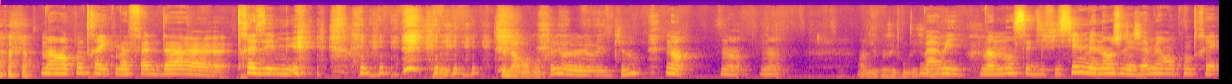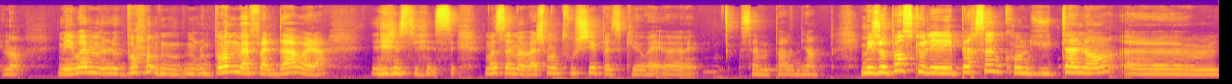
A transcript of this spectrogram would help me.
Ma rencontre avec Mafalda, euh, très émue. tu l'as rencontré, euh, Kino? Non, non, non. Ah, du coup, c'est compliqué. Bah oui, maintenant c'est difficile, mais non, je l'ai jamais rencontré. Non. Mais ouais, le banc, le banc de Mafalda, voilà. Moi, ça m'a vachement touchée parce que, ouais, ouais, ça me parle bien. Mais je pense que les personnes qui ont du talent. Euh,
